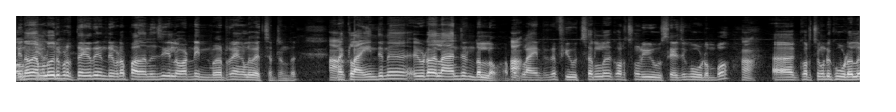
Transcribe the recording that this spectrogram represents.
പിന്നെ നമ്മളൊരു പ്രത്യേകത ഉണ്ട് ഇവിടെ പതിനഞ്ച് കിലോ വാട്ടിന്റെ ഇൻവെർട്ടർ ഞങ്ങൾ വെച്ചിട്ടുണ്ട്. ക്ലയന്റിന് ഇവിടെ ലാൻഡ് ഉണ്ടല്ലോ. അപ്പൊ. ക്ലയന്റിന് ഫ്യൂച്ചറിൽ കുറച്ചും കൂടി യൂസേജ് കൂടുമ്പോൾ. കുറച്ചും കൂടി കൂടുതൽ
